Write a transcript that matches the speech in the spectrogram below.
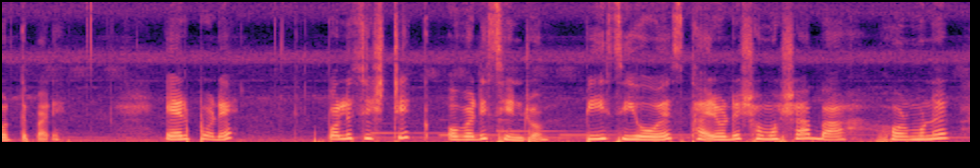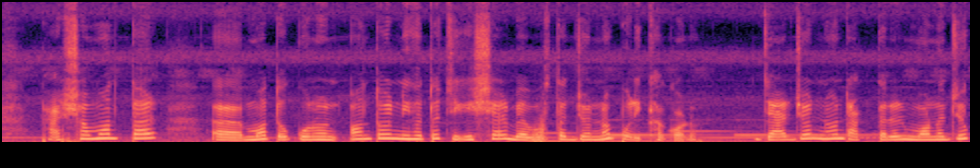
করতে পারে। এরপরে পলিসিস্টিক ওভারি সিনড্রোম পিসিওএস থাইরয়েডের সমস্যা বা হরমোনের ভারসাম্যতার মতো কোনো অন্তর্নিহিত চিকিৎসার ব্যবস্থার জন্য পরীক্ষা করো, যার জন্য ডাক্তারের মনোযোগ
